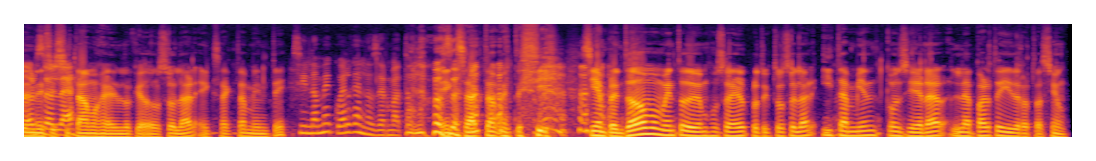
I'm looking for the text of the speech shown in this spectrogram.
bloqueador solar. necesitamos el bloqueador solar, exactamente. Si no me cuelgan los dermatólogos. Exactamente, sí. Siempre, en todo momento debemos usar el protector solar y también considerar la parte de hidratación.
